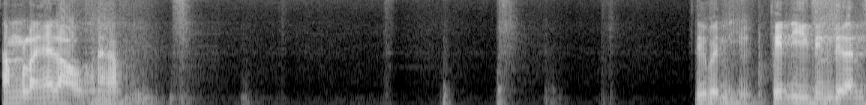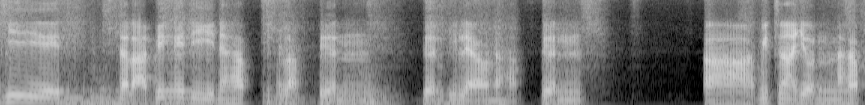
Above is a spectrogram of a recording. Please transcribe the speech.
ทำอะไรให้เรานะครับถือเป็นเป็นอีกหนึ่งเดือนที่ตลาดวิ่งได้ดีนะครับสำหรับเดือนเดือนที่แล้วนะครับ เดือนอ่ามิถุนายนนะครับ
